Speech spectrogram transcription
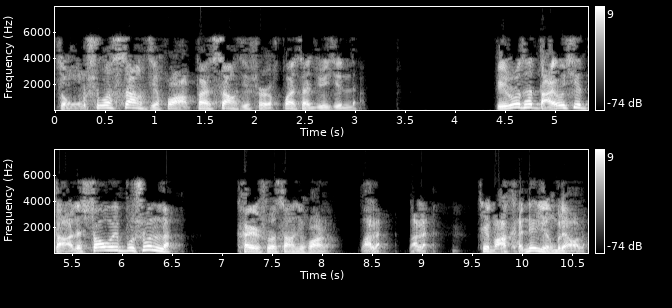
总说丧气话、办丧气事涣散军心的。比如他打游戏打的稍微不顺了，开始说丧气话了，完了完了，这把肯定赢不了了。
